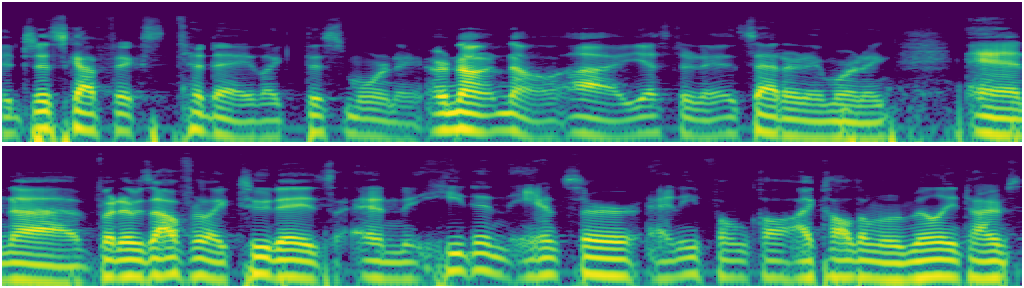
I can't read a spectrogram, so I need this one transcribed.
It just got fixed today, like this morning, or no, no, uh, yesterday, Saturday morning, and uh, but it was out for like two days, and he didn't answer any phone call. I called him a million times.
